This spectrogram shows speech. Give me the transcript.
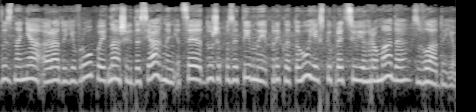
визнання Ради Європи наших досягнень це дуже позитивний приклад того, як співпрацює громада з владою.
